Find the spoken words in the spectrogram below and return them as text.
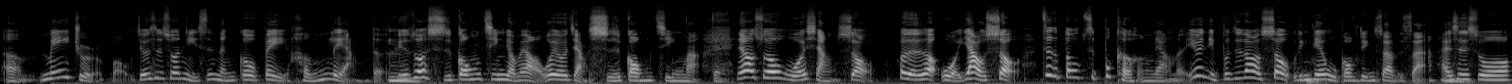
呃，measurable 就是说你是能够被衡量的，比如说十公斤有没有？我有讲十公斤嘛，对。你要说我想瘦，或者说我要瘦，这个都是不可衡量的，因为你不知道瘦零点五公斤算不算，还是说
